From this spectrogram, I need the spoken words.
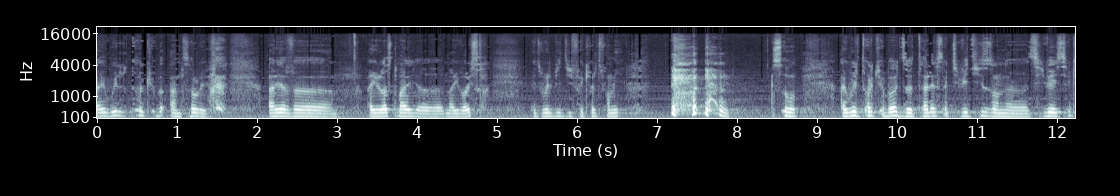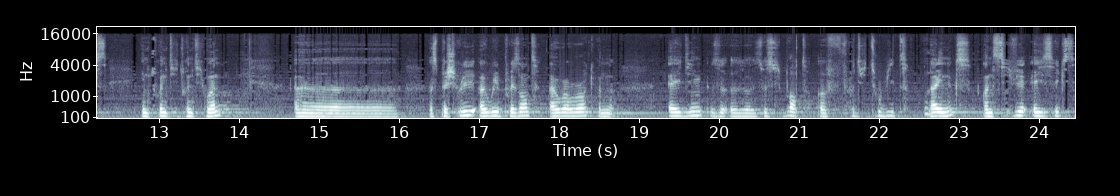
I will talk about, I'm sorry, I have, uh, I lost my, uh, my voice. It will be difficult for me. so, I will talk about the Thales activities on uh, CVA6 in 2021. Uh, especially, I will present our work on aiding the, uh, the support of 32-bit Linux on CVA6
